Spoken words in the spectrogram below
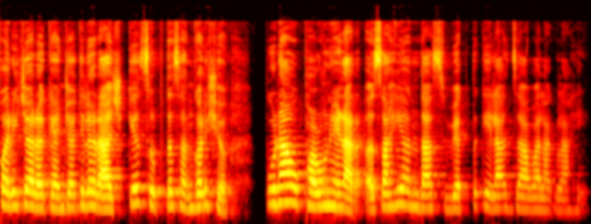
परिचारक यांच्यातील राजकीय सुप्त संघर्ष पुन्हा उफाळून येणार असाही अंदाज व्यक्त केला जावा लागला आहे.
